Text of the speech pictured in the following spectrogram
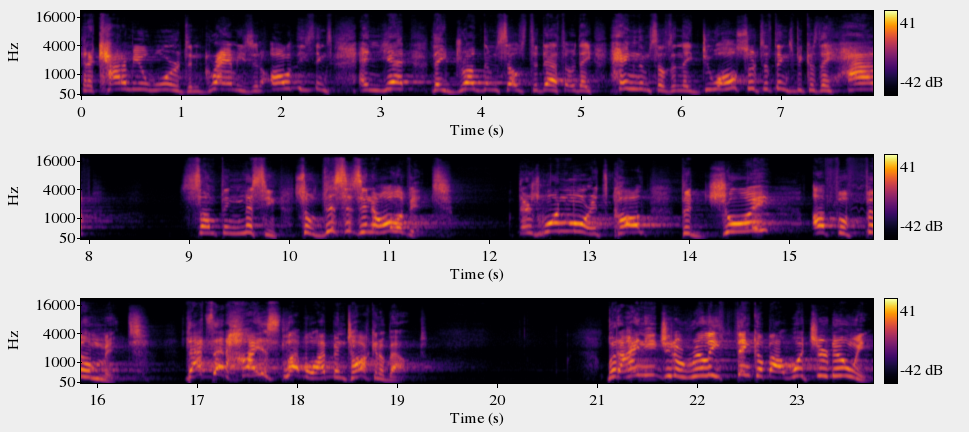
and Academy Awards and Grammys and all of these things. And yet they drug themselves to death or they hang themselves and they do all sorts of things because they have something missing. So this isn't all of it. There's one more. It's called the joy of fulfillment. That's that highest level I've been talking about. But I need you to really think about what you're doing.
